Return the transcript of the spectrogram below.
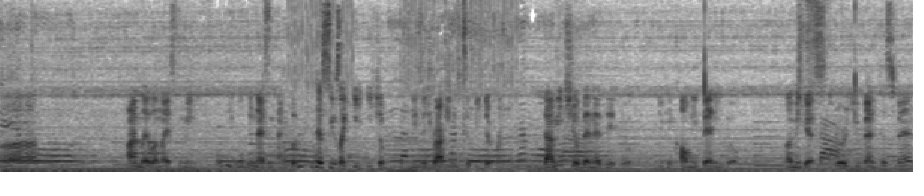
uh, I'm Layla. Nice to meet you. We'll be, we'll be nice and kind. But it seems like each of these interactions could be different. D'Amicio Benedetto. You can call me Benny, though. Let me guess, you're a Juventus fan?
